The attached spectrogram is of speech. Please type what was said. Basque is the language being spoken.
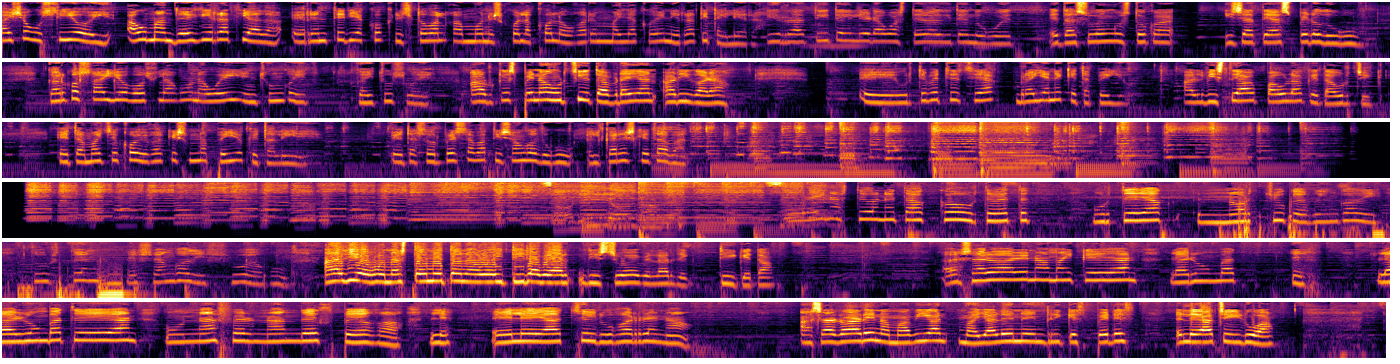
Kaixo guztioi, hau mandoegi irratia da, errenteriako Cristobal Gamon eskolako laugarren mailakoen irrati tailera. Irrati tailera guaztera egiten dugu, eta zuen gustoka izatea espero dugu. Gargo zaio bost lagun hauei entzungo gaitu zue. Aurkezpena urtsi eta Brian ari gara. E, urte betetzeak Brianek eta Peio. Albisteak Paulak eta urtsik. Eta maitzeko igakizuna peiok eta lire. Eta sorpresa bat izango dugu, elkarrizketa bat. Honetako urtebete urteak nortzuk egingo dituzten esango dizuegu. Adi egon aste honetan hauei tira behar dizue belarrik eta. Azaroaren amaikean larun bat eh, larun batean Una Fernandez pega le, LH irugarrena. Azaroaren amabian Maialen Enriquez Pérez LH irua.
